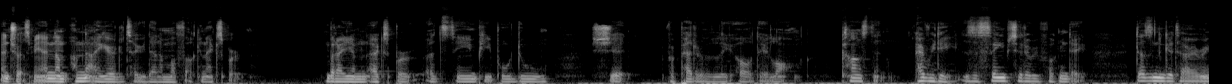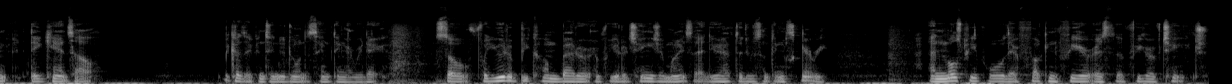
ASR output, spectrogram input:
And trust me, I'm, I'm not here to tell you that I'm a fucking expert. But I am an expert at seeing people do shit repetitively all day long. Constant. Every day. It's the same shit every fucking day. Doesn't get tiring? They can't tell. Because they continue doing the same thing every day. So for you to become better and for you to change your mindset, you have to do something scary. And most people, their fucking fear is the fear of change.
